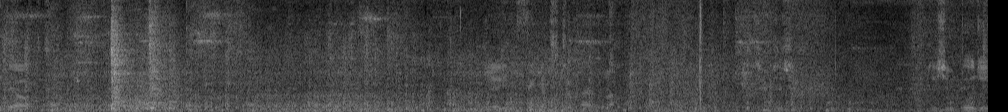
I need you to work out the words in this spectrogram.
在不要。也是个足球不了，继续继续，继多追。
